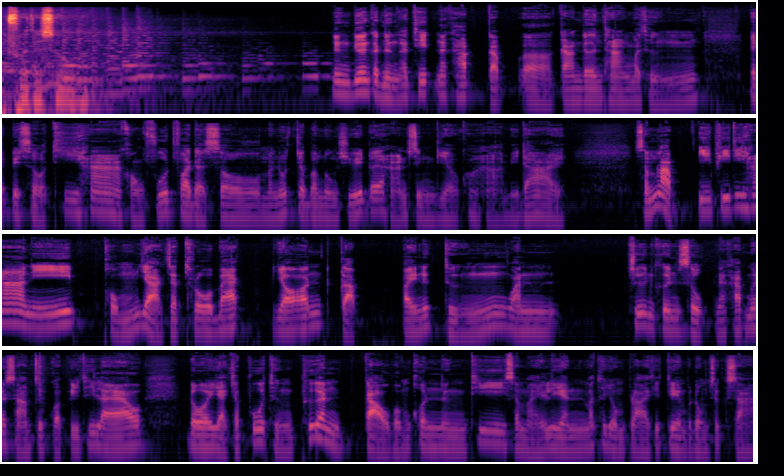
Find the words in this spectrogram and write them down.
Food for the Soul หนึ่งเดือนกับหนึ่งอาทิตย์นะครับ กับการเดินทางมาถึง episode ที่ 5 ของ Food for the Soul มนุษย์จะบำรุงชีวิตด้วยอาหารสิ่งเดียวก็หาไม่ได้สำหรับ EP ที่ 5 นี้ ผมอยากจะ throwback ย้อนกลับไปนึกถึงวันชื่นคืนสุขนะครับ เมื่อ 30 กว่าปีที่แล้ว โดยอยากจะพูดถึงเพื่อนเก่าผมคนหนึ่งที่สมัยเรียนมัธยมปลายที่เตรียมอุดมศึกษา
